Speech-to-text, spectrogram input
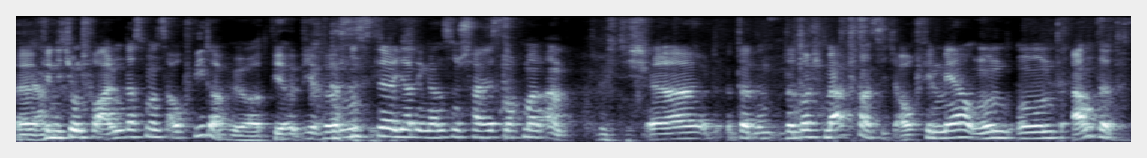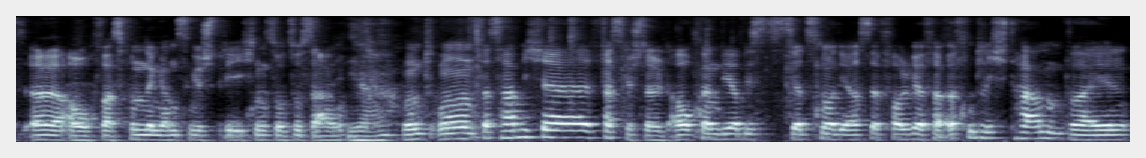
Äh, Ja. Finde ich und vor allem, dass man es auch wieder hört. Wir, wir hören uns ja, ja den ganzen Scheiß nochmal an. Richtig. Äh, da, dadurch merkt man sich auch viel mehr und, und erntet äh, auch was von den ganzen Gesprächen sozusagen. Ja. Und, und das habe ich äh, festgestellt, auch wenn wir bis jetzt nur die erste Folge veröffentlicht haben, weil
